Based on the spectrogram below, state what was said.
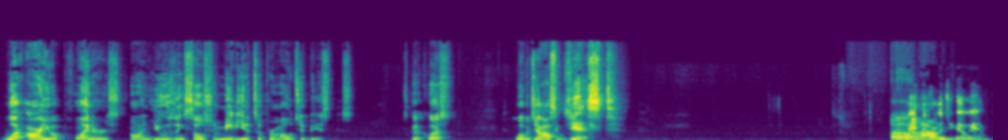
What are your pointers on using social media to promote your business? It's a good question. What would y'all suggest? Uh, Nathan, how would you go in?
